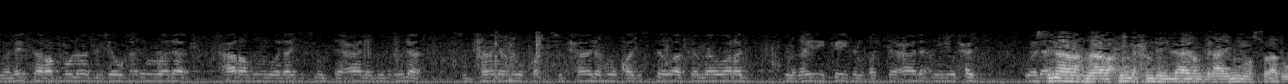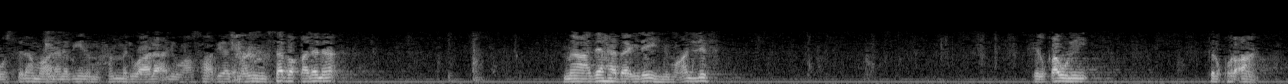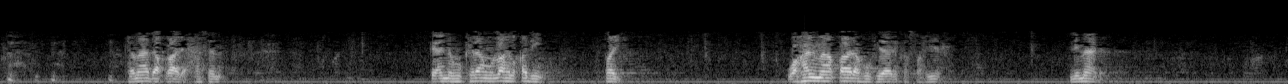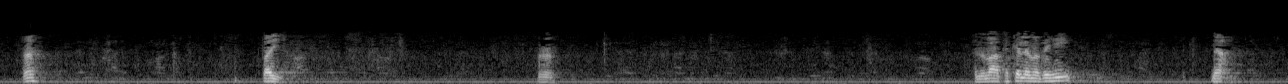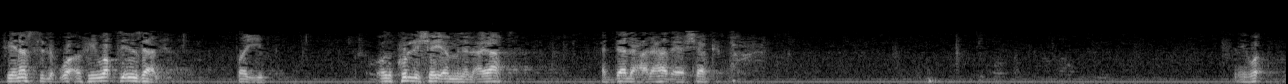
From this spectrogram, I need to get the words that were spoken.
وليس ربنا بجوهر ولا عرض ولا جسم تعالى بالعلا. سبحانه سبحانه قد استوى كما ورد. من غير كيف قد تعالى أن يحد. بسم الله الرحمن الرحيم. الحمد لله رب العالمين والصلاة والسلام على نبينا محمد وعلى آله وأصحابه أجمعين. سبق لنا ما ذهب إليه المؤلف في القول في القرآن. فماذا قال حسن؟ بأنه كلام الله القديم. طيب. وهل ما قاله في ذلك صحيح؟ لماذا؟ ها؟ طيب. ها. أن الله تكلم به؟ نعم. في نفس في وقت إنزاله. طيب. وكل شيء من الآيات الدالة على هذا يا شاكر.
